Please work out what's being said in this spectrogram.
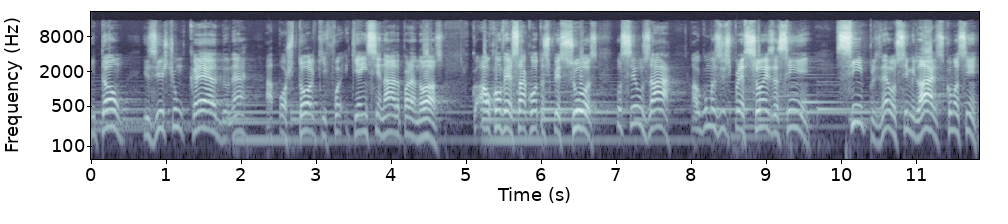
Então, existe um credo né, apostólico que, foi, que é ensinado para nós. Ao conversar com outras pessoas, você usar algumas expressões assim, simples né, ou similares, como assim:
